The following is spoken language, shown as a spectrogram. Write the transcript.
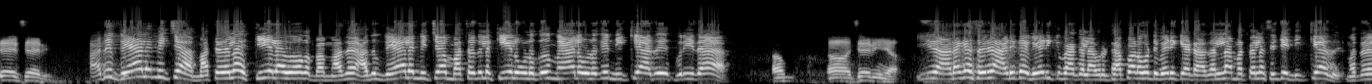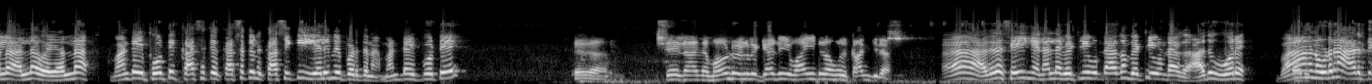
சரி சரி. அது வேலை மிச்சம். மத்ததெல்லாம் கீழே போக அது வேலை மிச்சம். மத்ததுல கீழே உழுகும் மேல உழுகும் நிக்காது. புரியுதா. ஆ சரிங்க இது அழகா சரி அடிக்க வேடிக்கை பார்க்கல. அவர் டப்பால போட்டு வேடிக்கை கேட்டா அதெல்லாம் மத்தெல்லாம் செஞ்சு நிக்காது. மத்ததெல்லாம் எல்லாம் எல்லாம் மண்டையை போட்டு கசக்க கசக்குன்னு கசக்கி எளிமைப்படுத்தினேன். மண்டையை போட்டு. சரி நான் இந்த மவுண்ட் போய் கேட்டு வாங்கிட்டு நான் உங்களுக்கு காமிக்கிறேன். ஆ அதெல்லாம் செய்யுங்க. நல்ல வெற்றி உண்டாகும் வெற்றி உண்டாகும். அது ஒரு வாங்கின உடனே அடுத்த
